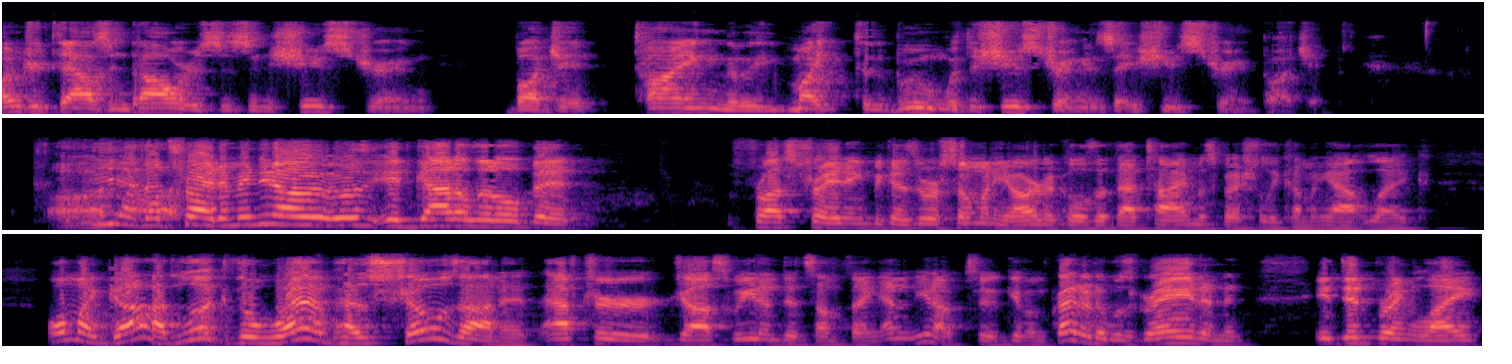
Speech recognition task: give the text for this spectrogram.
hundred thousand dollars is in a shoestring budget. Tying the mic to the boom with a shoestring is a shoestring budget. Uh, yeah, that's right. I mean, you know, it was it got a little bit frustrating because there were so many articles at that time, especially coming out like oh my god, look, the web has shows on it after Joss Whedon did something. And, you know, to give him credit, it was great and it, it did bring light,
